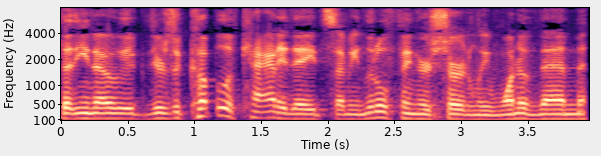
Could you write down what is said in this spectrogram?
That you know, there's a couple of candidates. I mean, Littlefinger certainly one of them.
